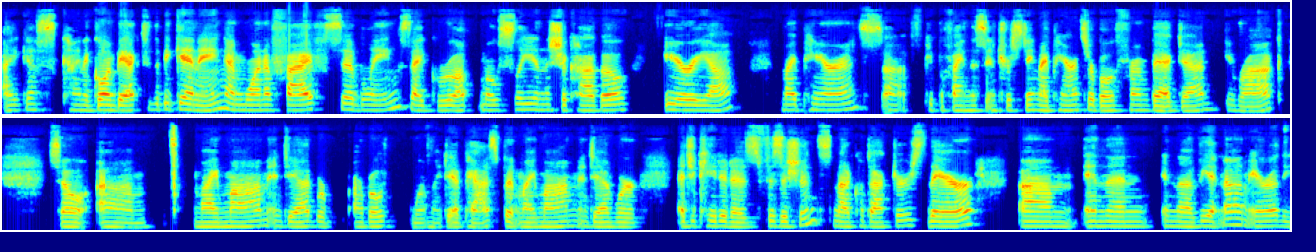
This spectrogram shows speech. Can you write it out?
I guess kind of going back to the beginning, I'm one of five siblings. I grew up mostly in the Chicago area my parents, uh, people find this interesting. My parents are both from Baghdad, Iraq. So um, my mom and dad were are both well, my dad passed, but my mom and dad were educated as physicians, medical doctors there. Um, and then in the Vietnam era, the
